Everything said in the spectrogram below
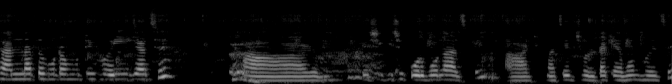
রান্না তো মোটামুটি হয়েই গেছে। আর বেশি কিছু করব না আজকে। আর মাছের ঝোলটা কেমন হয়েছে?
